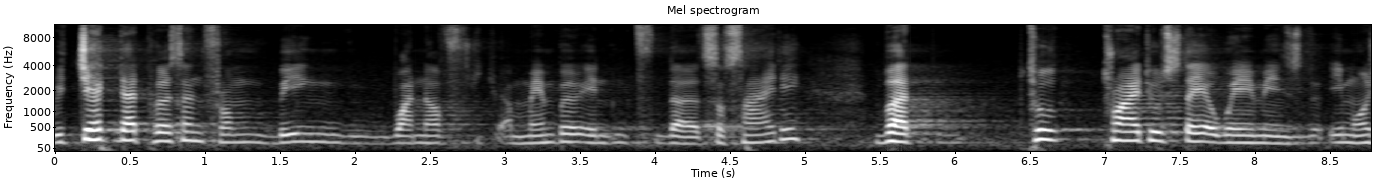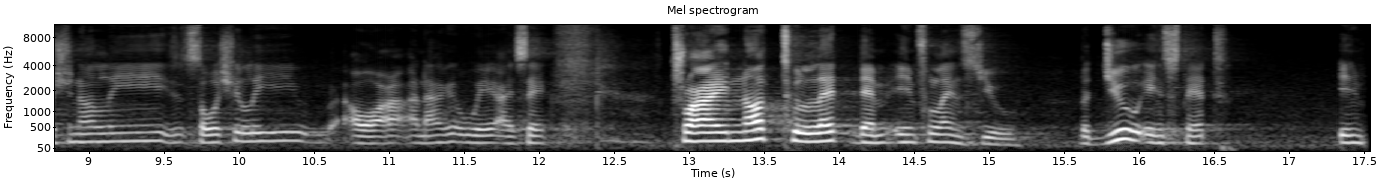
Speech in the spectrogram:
reject that person from being one of a member in the society. But to try to stay away means emotionally, socially, or another way I say, try not to let them influence you, but you instead in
